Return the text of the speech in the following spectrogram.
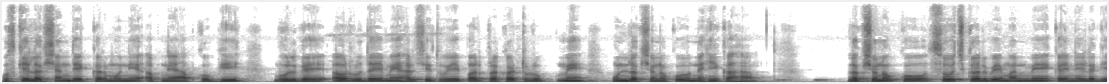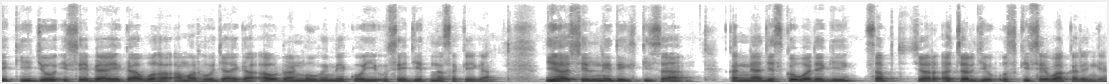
उसके लक्षण देखकर मुनि अपने आप को भी भूल गए और हृदय में हर्षित हुए, पर प्रकट रूप में उन लक्षणों को नहीं कहा। लक्षणों को सोचकर वे मन में कहने लगे कि जो इसे ब्याएगा, वह अमर हो जाएगा और रणभूमि में कोई उसे जीत न सकेगा। यह शिल निधि की कन्या जिसको वरेगी, सब चर अचर जीव उसकी सेवा करेंगे।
